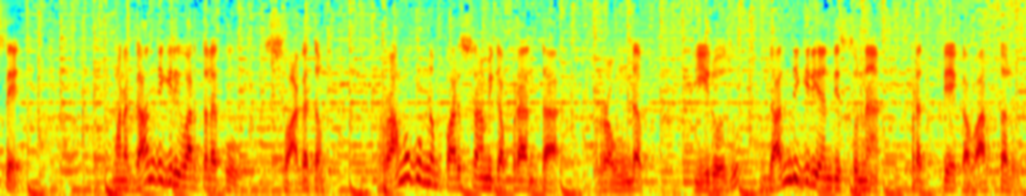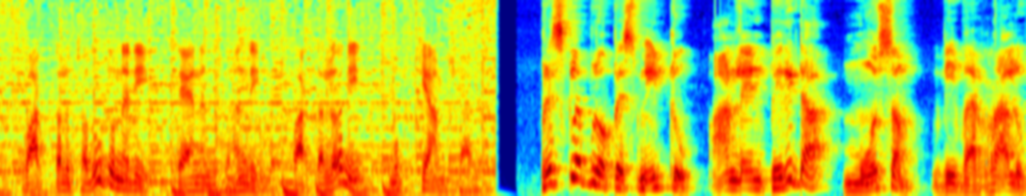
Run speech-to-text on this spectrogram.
నమస్తే. మన గాంధీగిరి వార్తలకు స్వాగతం. రామగుండం పారిశ్రామిక ప్రాంత రౌండప్. ఈరోజు గాంధీగిరి అందిస్తున్న ప్రత్యేక వార్తలు. వార్తలు చదువుతున్నది దయానంద్ గాంధీ. వార్తల్లోని ముఖ్యాంశాలు. ప్రెస్ క్లబ్లో ప్రెస్ మీట్లు. ఆన్లైన్ పేరిట మోసం. వివరాలు.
